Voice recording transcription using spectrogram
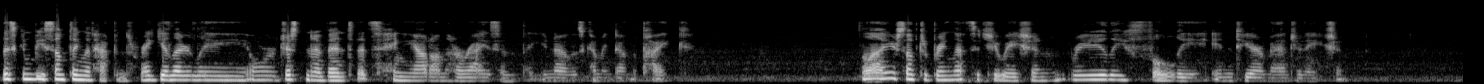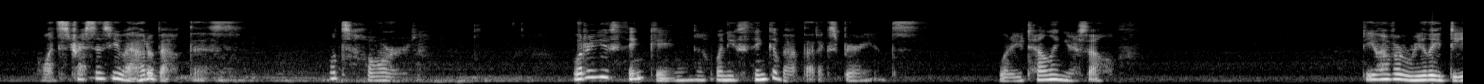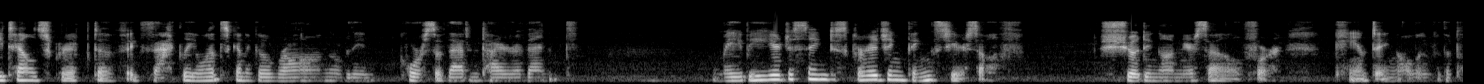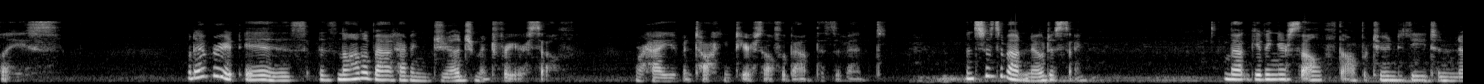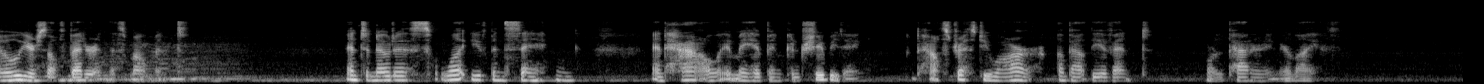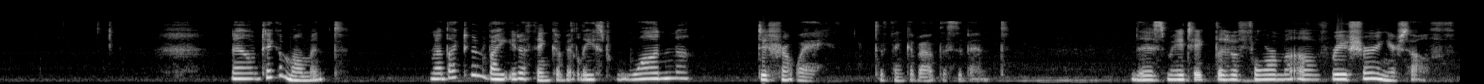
This can be something that happens regularly or just an event that's hanging out on the horizon that you know is coming down the pike. Allow yourself to bring that situation really fully into your imagination. What stresses you out about this? What's hard? What are you thinking when you think about that experience? What are you telling yourself? Do you have a really detailed script of exactly what's going to go wrong over the course of that entire event? Maybe you're just saying discouraging things to yourself, shoulding on yourself, or canting all over the place. Whatever it is, it's not about having judgment for yourself or how you've been talking to yourself about this event. It's just about noticing, about giving yourself the opportunity to know yourself better in this moment, and to notice what you've been saying and how it may have been contributing to how stressed you are about the event or the pattern in your life. Now, take a moment, and I'd like to invite you to think of at least one different way to think about this event. This may take the form of reassuring yourself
